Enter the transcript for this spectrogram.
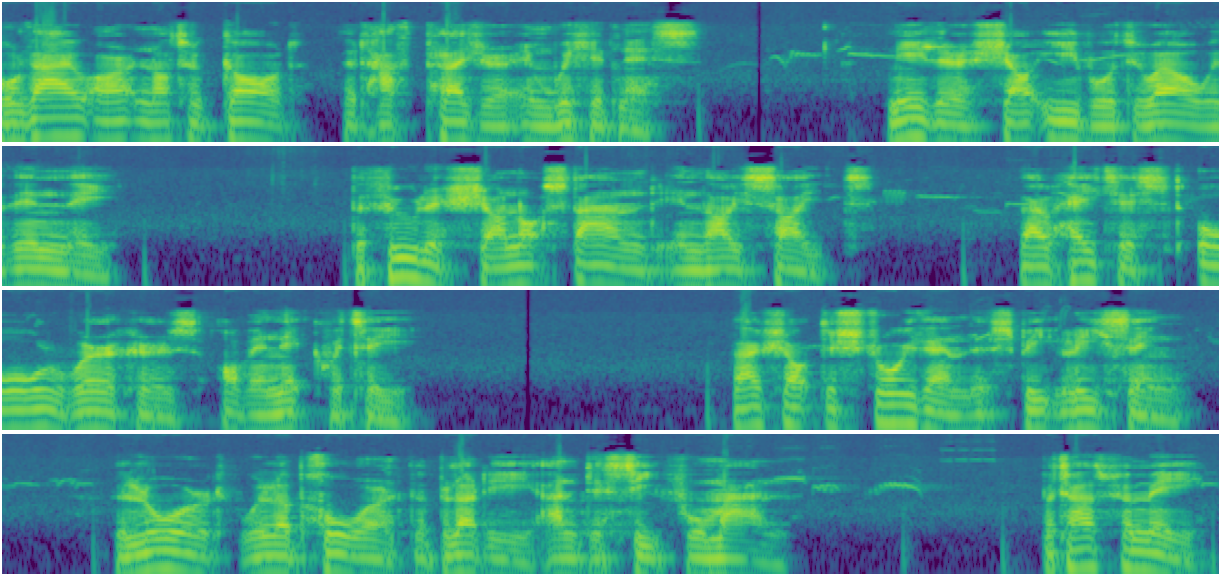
for thou art not a God that hath pleasure in wickedness, neither shall evil dwell within thee. The foolish shall not stand in thy sight. Thou hatest all workers of iniquity. Thou shalt destroy them that speak leasing. The Lord will abhor the bloody and deceitful man. But as for me,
